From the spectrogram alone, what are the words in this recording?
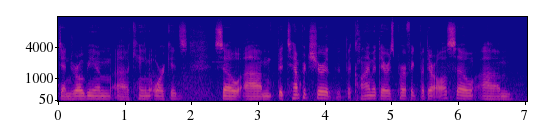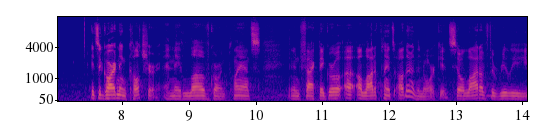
dendrobium, uh, cane orchids. So um, the temperature, the, the, climate there is perfect, but they're also, um, it's a gardening culture, and they love growing plants and in fact, they grow a, a, lot of plants other than orchids. So a lot of the really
